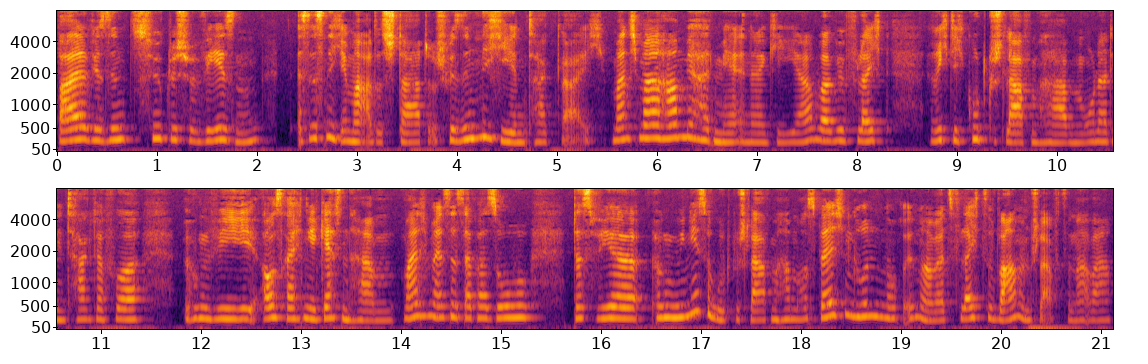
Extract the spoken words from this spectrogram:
Weil wir sind zyklische Wesen. Es ist nicht immer alles statisch. Wir sind nicht jeden Tag gleich. Manchmal haben wir halt mehr Energie, ja, weil wir vielleicht richtig gut geschlafen haben oder den Tag davor irgendwie ausreichend gegessen haben. Manchmal ist es aber so, dass wir irgendwie nicht so gut geschlafen haben, aus welchen Gründen auch immer, weil es vielleicht zu warm im Schlafzimmer war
